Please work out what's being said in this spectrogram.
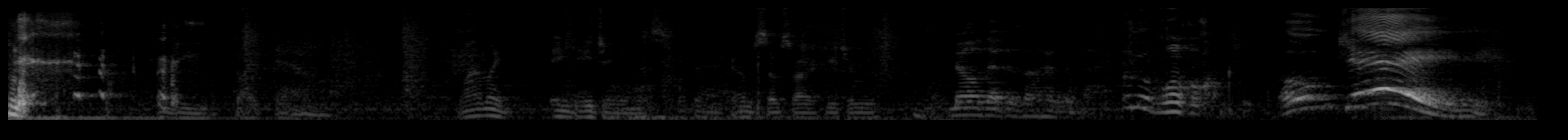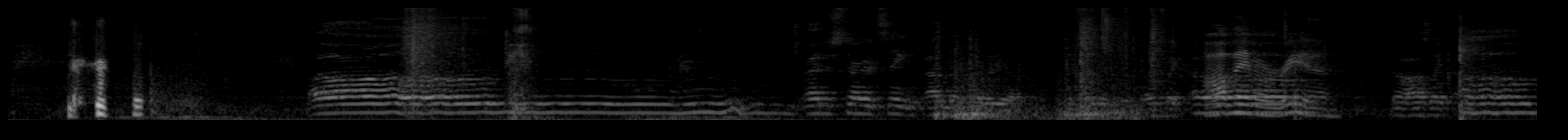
Three, bite down. Why am I engaging in this? What the heck? I'm so sorry, future me. No, that does not have a die. Okay. um, I just started singing Ave Maria. I was like, Ave um, Maria. No, I was like, um,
